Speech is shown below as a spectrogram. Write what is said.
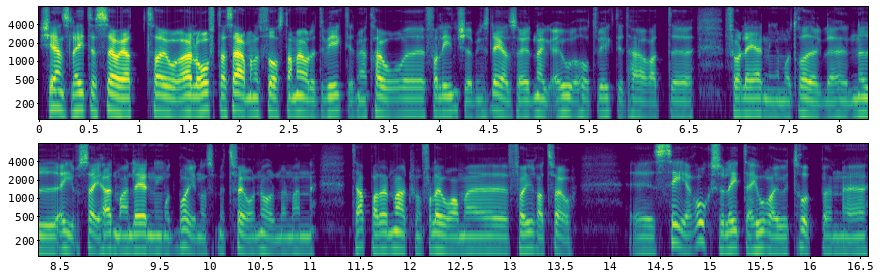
Känns lite så. Jag tror, eller ofta säger man att första målet är viktigt, men jag tror eh, för Linköpings del så är det nog oerhört viktigt här att uh, få ledningen mot Rögle. Nu i och för sig hade man ledning mot Brynäs med 2-0, men man tappar den matchen, förlorar med 4-2. Eh, ser också lite oro i truppen. Eh, mm.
